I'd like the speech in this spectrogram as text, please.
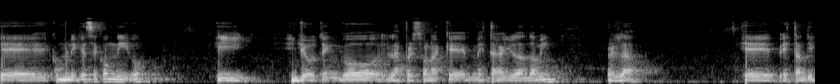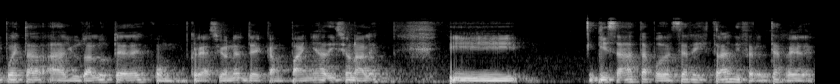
eh, comuníquese conmigo y yo tengo las personas que me están ayudando a mí, ¿verdad? Están dispuestas a ayudarle a ustedes con creaciones de campañas adicionales y quizás hasta poderse registrar en diferentes redes.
